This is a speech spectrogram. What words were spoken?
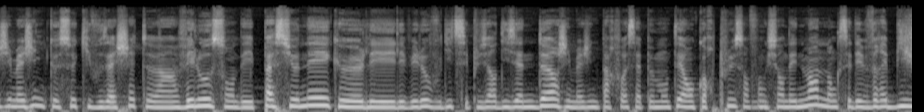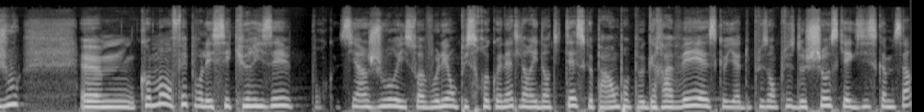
J'imagine que ceux qui vous achètent euh, un vélo sont des passionnés, que les, vélos, vous dites, c'est plusieurs dizaines d'heures. J'imagine parfois ça peut monter encore plus en mm. fonction des demandes. Donc, c'est des vrais bijoux. Euh, comment on fait pour les sécuriser pour que si un jour ils soient volés, on puisse reconnaître leur identité? Est-ce que par exemple on peut graver? Est-ce qu'il y a de plus en plus de choses qui existent comme ça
